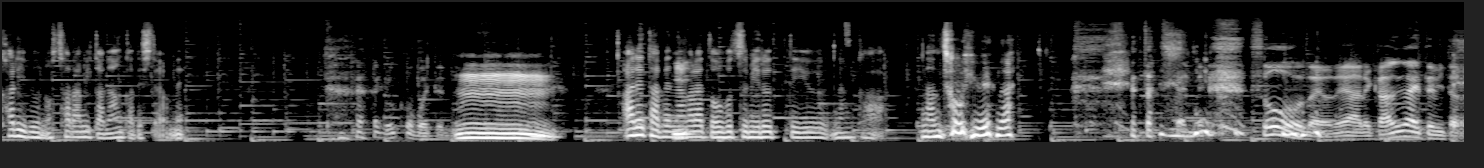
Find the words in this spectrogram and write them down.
カリブーのサラミかなんかでしたよね。よく覚えてる。うーん。あれ食べながら動物見るっていうなんかなんとも言えない。確かにね。そうだよね。あれ考えてみたら。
